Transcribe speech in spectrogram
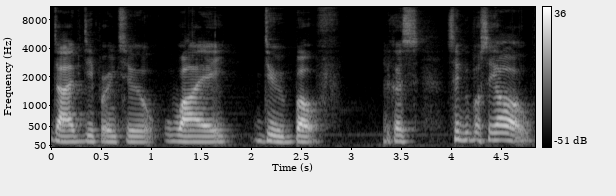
dive deeper into why do both, because some people say, oh,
